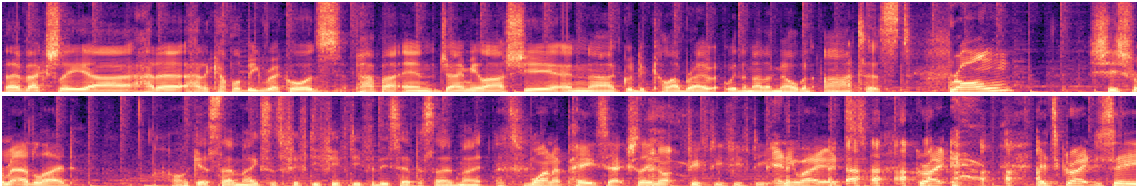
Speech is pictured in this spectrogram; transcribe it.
They've actually uh, had a had a couple of big records, Papa and Jamie last year, and uh, good to collaborate with another Melbourne artist. Wrong. She's from Adelaide. I guess that makes us 50-50 for this episode, mate. It's one apiece, actually, not 50-50. Anyway, it's great. It's great to see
